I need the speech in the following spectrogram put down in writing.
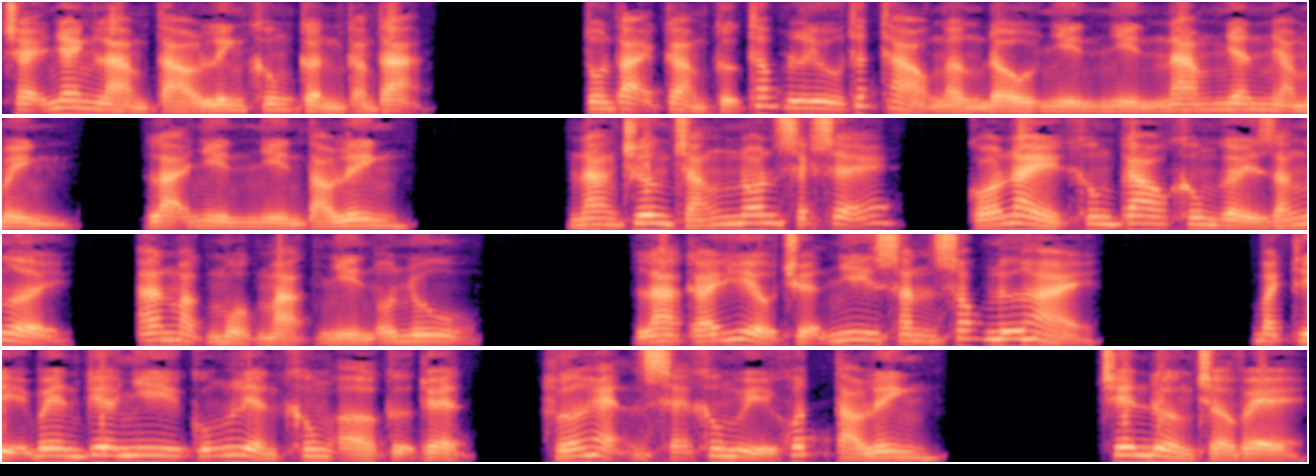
chạy nhanh làm Tào Linh không cần cảm tạ. Tồn tại cảm cực thấp lưu thất thảo ngẩng đầu nhìn nhìn nam nhân nhà mình, lại nhìn nhìn Tào Linh. Nàng trương trắng non sạch sẽ, có này không cao không gầy dáng người, an mặc mộc mạc nhìn ôn nhu. Là cái hiểu chuyện nhi săn sóc nữ hải. Bạch thị bên kia nhi cũng liền không ở cự tuyệt, hứa hẹn sẽ không ủy khuất Tào Linh. Trên đường trở về,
